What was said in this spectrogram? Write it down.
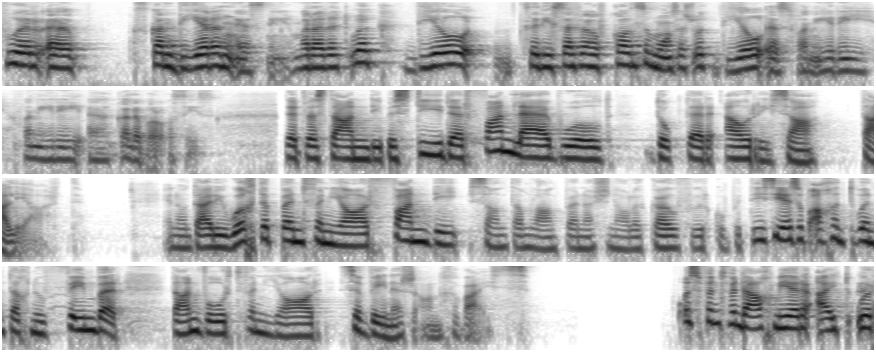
voor 'n uh, skandering is nie, maar dat dit ook deel vir die Suid-Afrikaanse monsters ook deel is van hierdie van hierdie uh, kalibrasies. Dit was dan die bestuurder van Labworld, Dr. Elrisa Taljaard. En onthou die hoogtepunt van jaar van die Santam Landbou Nasionale Kuilvoer Kompetisie is op 28 November, dan word vanjaar se wenners aangewys. Ons vind vandag meer uit oor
